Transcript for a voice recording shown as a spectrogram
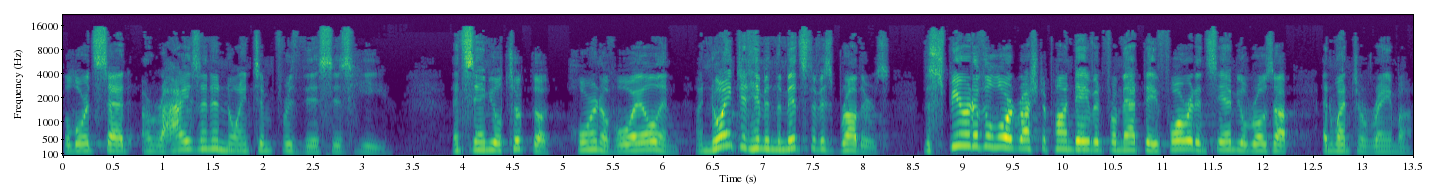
The Lord said, Arise and anoint him, for this is he. Then Samuel took the horn of oil and anointed him in the midst of his brothers. The Spirit of the Lord rushed upon David from that day forward, and Samuel rose up and went to Ramah.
